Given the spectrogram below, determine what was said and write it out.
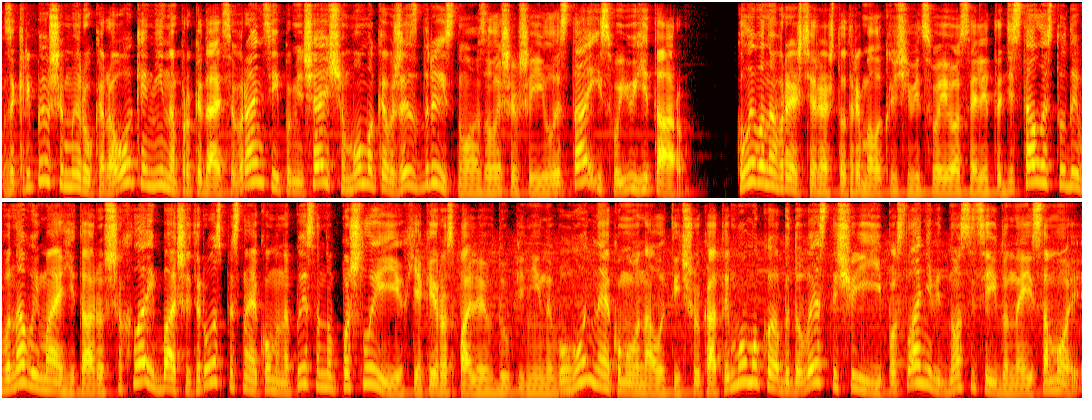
Закріпивши миру караоке, Ніна прокидається вранці і помічає, що Момока вже здриснула, залишивши їй листа і свою гітару. Коли вона врешті-решт отримала ключі від своєї оселі та дісталась туди, вона виймає гітару з шохла і бачить розпис, на якому написано Пошли їх, який розпалює в дупі Ніни вогонь, на якому вона летить шукати Момоку, аби довести, що її послання відноситься і до неї самої.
